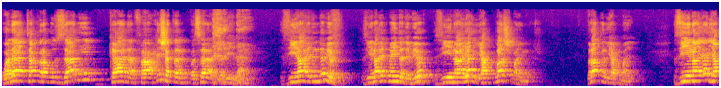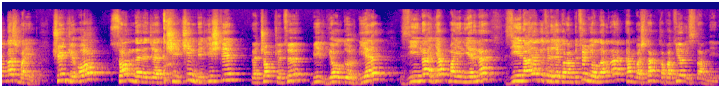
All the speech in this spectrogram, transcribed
وَلَا تَقْرَبُ الزَّانِي كَانَ فَاحِشَةً وَسَاءَ سَب۪يلًا Zina edin demiyor. Zina etmeyin de demiyor. Zinaya yaklaşmayın diyor. Bırakın yapmayı. Zinaya yaklaşmayın. Çünkü o son derece çirkin bir iştir ve çok kötü bir yoldur diyerek zina yapmayın yerine zinaya götürecek olan bütün yolları da en baştan kapatıyor İslam dini.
